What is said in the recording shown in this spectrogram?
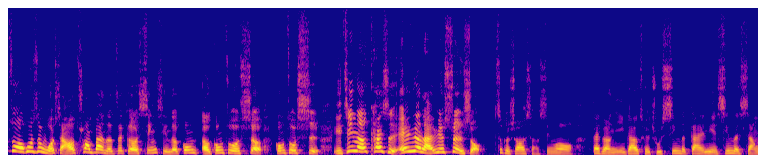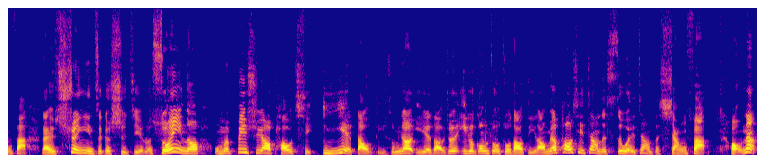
作或是我想要创办的这个新型的工呃工作社工作室，已经呢开始哎越来越顺手，这个时候要小心喽，代表你应该要推出新的概念、新的想法来顺应这个世界了。所以呢，我们必须要抛弃一夜到底。什么叫一夜到底？就是一个工作做到底了。我们要抛弃这样的思维、这样的想法。好，那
